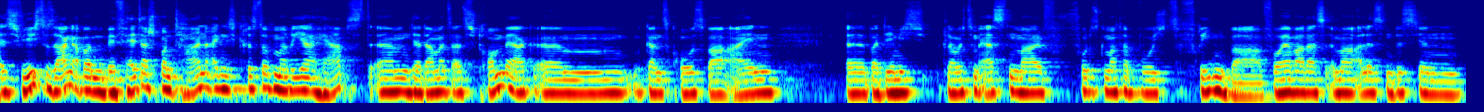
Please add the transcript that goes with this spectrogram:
Es ist schwierig zu sagen, aber mir fällt da spontan eigentlich Christoph Maria Herbst, ähm, der damals als Stromberg ähm, ganz groß war, ein, äh, bei dem ich, glaube ich, zum ersten Mal Fotos gemacht habe, wo ich zufrieden war. Vorher war das immer alles ein bisschen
